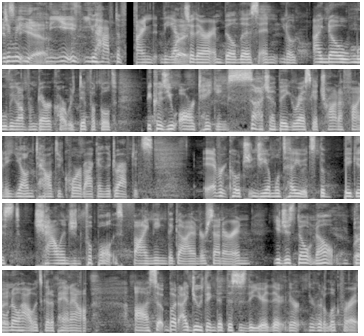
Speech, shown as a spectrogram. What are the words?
Jimmy, yeah. you, you have to find the answer Right. there and build this. And you know, I know moving on from Derek Carr was difficult because you are taking such a big risk at trying to find a young, talented quarterback in the draft. It's every coach and GM will tell you it's the biggest challenge in football is finding the guy under center, and you just don't know. You don't Right. know how it's going to pan out. Uh, so, but I do think that this is the year they're they're, they're going to look for it.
